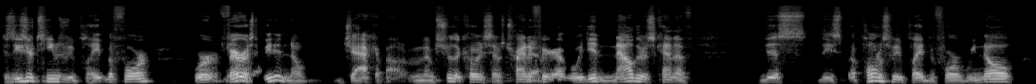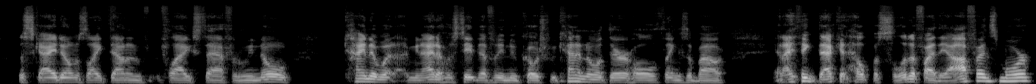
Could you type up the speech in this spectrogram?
because these are teams we played before. Where Yeah. Ferris, we didn't know jack about them. And I'm sure the coaching staff was trying to Yeah. figure out, but we didn't. Now there's kind of this these opponents we've played before. We know the Sky Domes like down in Flagstaff, and we know kind of what I mean. Idaho State definitely a new coach. We kind of know what their whole thing's about, and I think that could help us solidify the offense more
